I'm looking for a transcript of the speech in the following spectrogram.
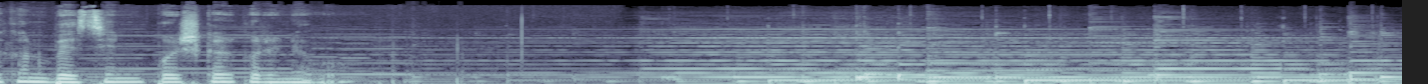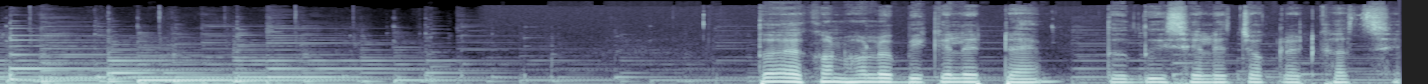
এখন বেসিন পরিষ্কার করে নেব। তো এখন হলো বিকেলের টাইম, তো দুই ছেলে চকলেট খাচ্ছে।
